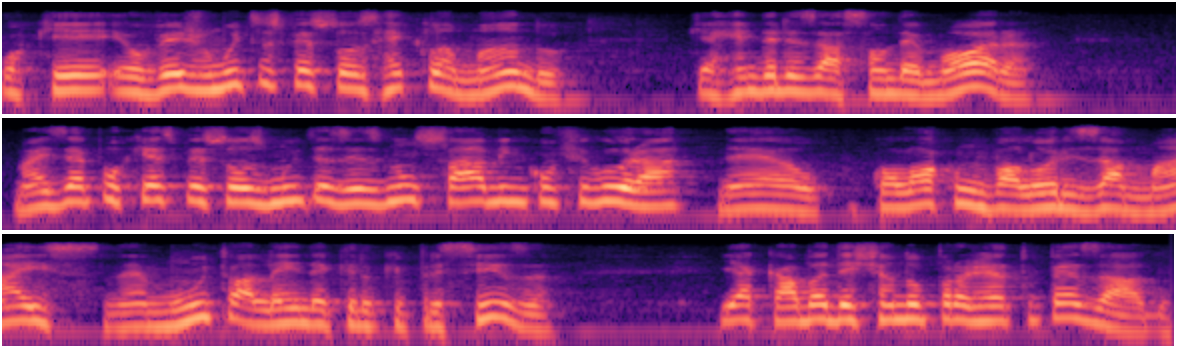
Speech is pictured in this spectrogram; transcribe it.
porque eu vejo muitas pessoas reclamando que a renderização demora, mas é porque as pessoas muitas vezes não sabem configurar, né? colocam valores a mais, né? muito além daquilo que precisa, e acaba deixando o projeto pesado.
